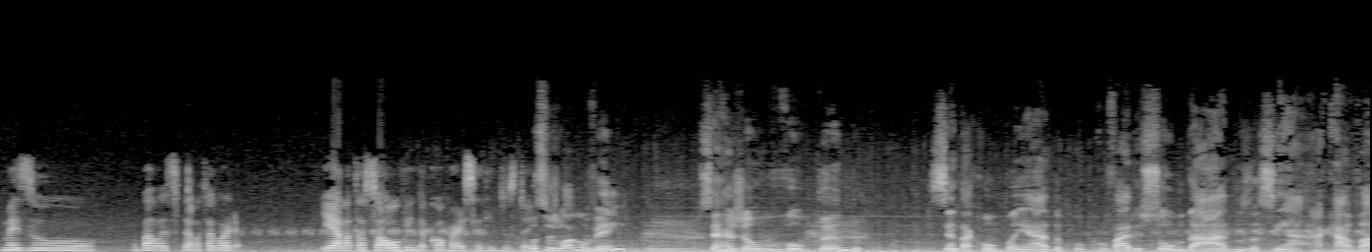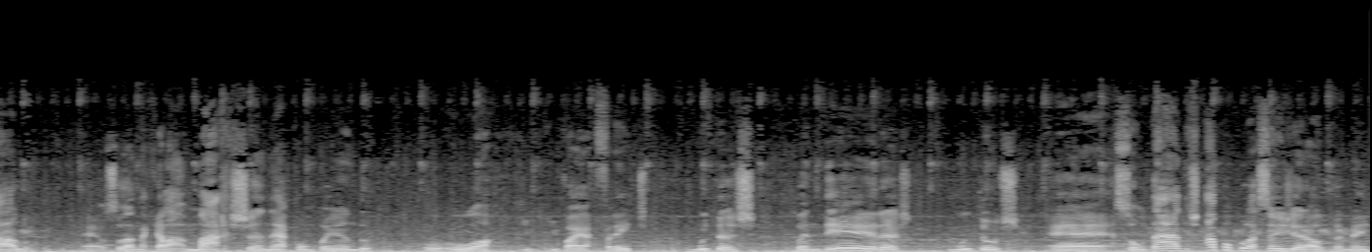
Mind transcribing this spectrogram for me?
mas o, o balanço dela tá guardado. E ela tá só ouvindo a conversa ali dos dois. Vocês logo veem o Serjão voltando, sendo acompanhado por, por vários soldados, assim, a, a cavalo. É, o soldado naquela marcha, né, acompanhando o, o orc que, que vai à frente. Muitas bandeiras, muitos é, soldados, a população em geral também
